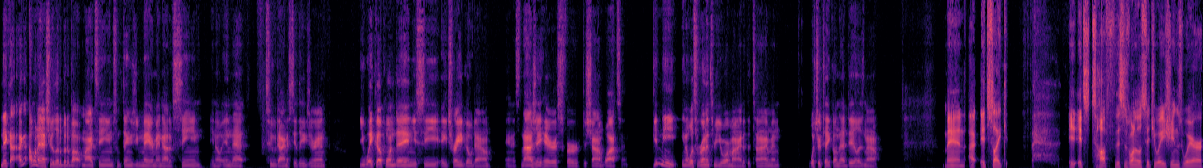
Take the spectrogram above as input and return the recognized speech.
Nick, I, I, want to ask you a little bit about my team, some things you may or may not have seen, you know, in that two dynasty leagues you're in you wake up one day and you see a trade go down, and it's Najee Harris for Deshaun Watson. Give me, you know, what's running through your mind at the time, and what's your take on that deal is now? Man, I, it's like it, it's tough. This is one of those situations where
